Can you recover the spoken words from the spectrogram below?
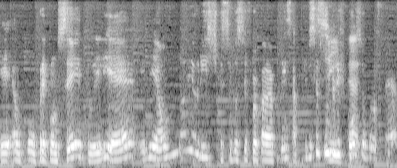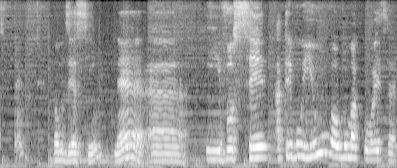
é, o, o, preconceito ele é, ele é uma heurística se você for parar para pensar, porque você simplificou o é. seu processo, né? vamos dizer assim, né? Ah, e você atribuiu alguma coisa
